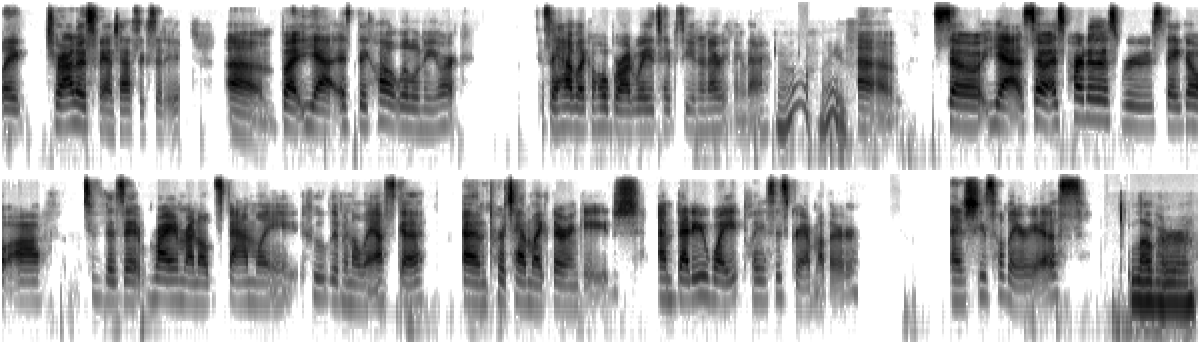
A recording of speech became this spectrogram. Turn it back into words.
Like Toronto is a fantastic city. Um, but yeah, they call it Little New York because they have like a whole Broadway type scene and everything there. Oh, nice. Um, so yeah, so as part of this ruse, they go off to visit Ryan Reynolds' family who live in Alaska and pretend like they're engaged. And Betty White plays his grandmother, and she's hilarious. Love her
